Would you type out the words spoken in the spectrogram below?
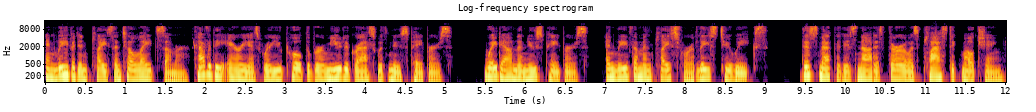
and leave it in place until late summer. Cover the areas where you pulled the Bermuda grass with newspapers. Weigh down the newspapers, and leave them in place for at least two weeks. This method is not as thorough as plastic mulching,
